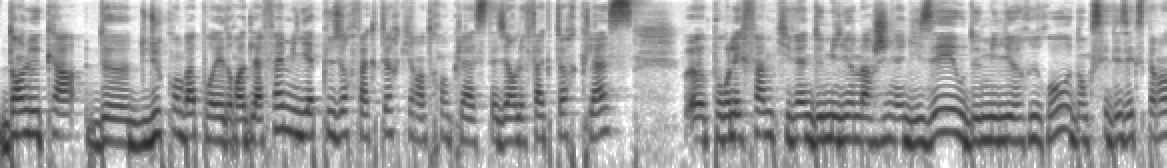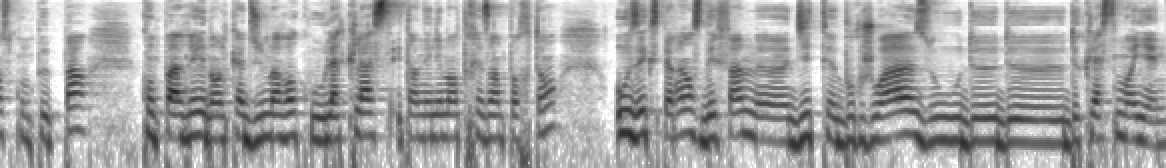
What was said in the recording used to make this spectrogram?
dans le cas du combat pour les droits de la femme, il y a plusieurs facteurs qui rentrent en classe, c'est-à-dire le facteur classe euh, pour les femmes qui viennent de milieux marginalisés ou de milieux ruraux. Donc c'est des expériences qu'on ne peut pas comparer dans le cas du Maroc où la classe est un élément très important aux expériences des femmes euh, dites bourgeoises ou de, classe moyenne.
